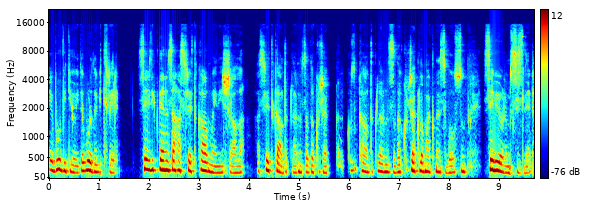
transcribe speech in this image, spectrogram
ve bu videoyu da burada bitirelim. Sevdiklerinize hasret kalmayın inşallah. Hasret kaldıklarınıza da kucak kaldıklarınızı da kucaklamak nasip olsun. Seviyorum sizleri.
